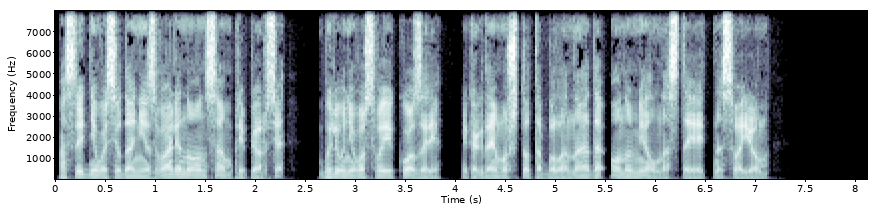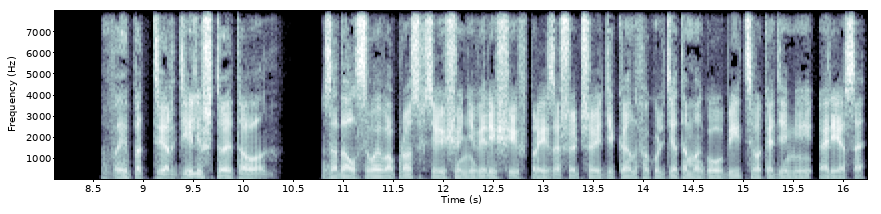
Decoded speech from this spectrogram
Последнего сюда не звали, но он сам приперся. Были у него свои козыри, и когда ему что-то было надо, он умел настоять на своем. «Вы подтвердили, что это он?» Задал свой вопрос, все еще не верящий в произошедшее декан факультета магоубийц в Академии Ареса.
